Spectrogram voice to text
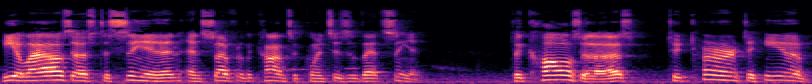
He allows us to sin and suffer the consequences of that sin, to cause us to turn to Him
